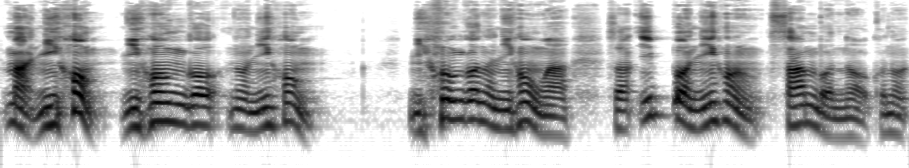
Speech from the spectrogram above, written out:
まあ日本。日本語の日本。日本語の日本はその1本2本3本のこの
